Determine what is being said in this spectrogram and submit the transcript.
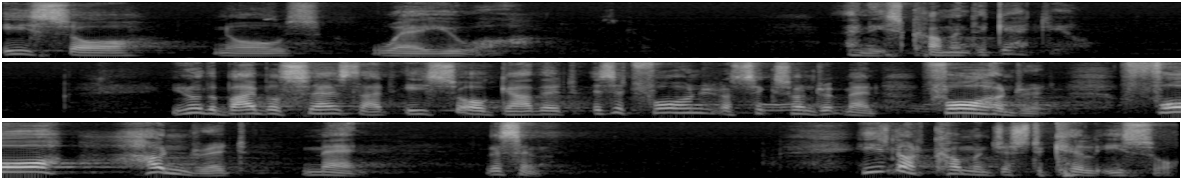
Esau knows where you are. And he's coming to get you. You know, the Bible says that Esau gathered, is it 400 or 600 men? 400. 400 men. Listen, he's not coming just to kill Esau.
